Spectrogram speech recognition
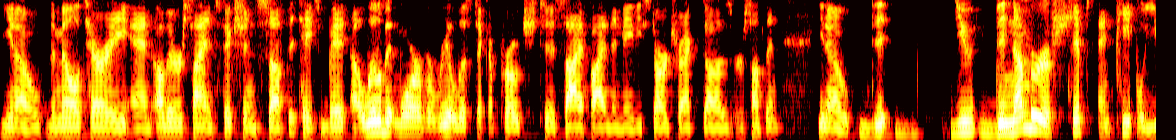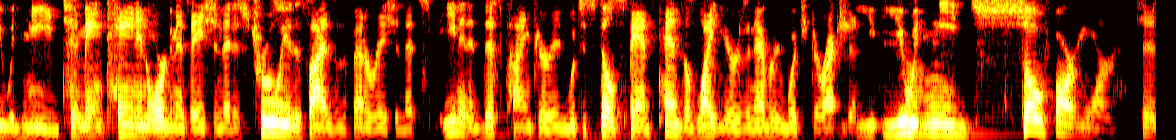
you know the military and other science fiction stuff that takes a bit a little bit more of a realistic approach to sci-fi than maybe Star Trek does or something. You know, the, you the number of ships and people you would need to maintain an organization that is truly the size of the Federation. That's even at this time period, which is still spans tens of light years in every which direction. You, you would need so far more to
